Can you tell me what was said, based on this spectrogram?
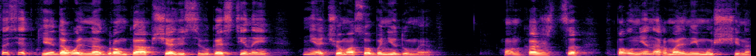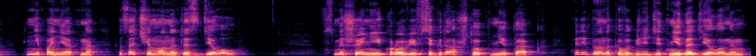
Соседки довольно громко общались в гостиной, ни о чем особо не думая. Он, кажется, вполне нормальный мужчина. Непонятно, зачем он это сделал. В смешении крови всегда что-то не так. Ребенок выглядит недоделанным.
